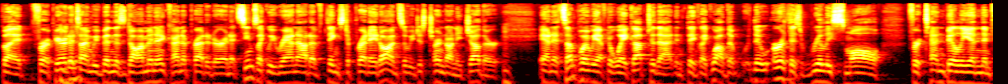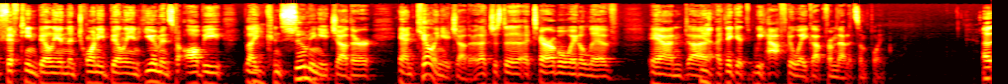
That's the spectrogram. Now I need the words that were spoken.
but for a period mm-hmm. of time we've been this dominant kind of predator and it seems like we ran out of things to predate on so we just turned on each other mm. And at some point we have to wake up to that and think like wow the, the earth is really small for 10 billion then 15 billion then 20 billion humans to all be like mm. consuming each other and killing each other that's just a, a terrible way to live and uh, yeah. i think it's we have to wake up from that at some point uh,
